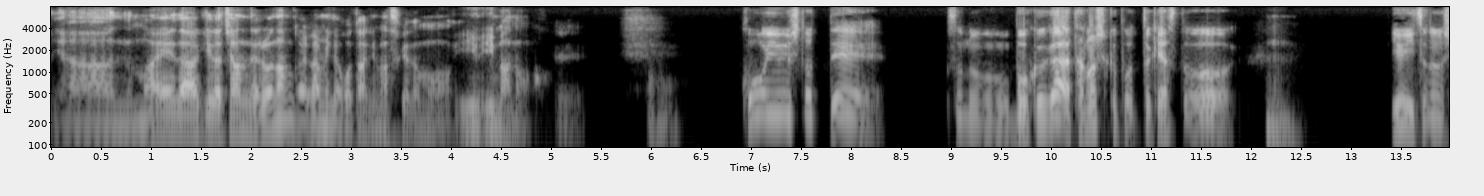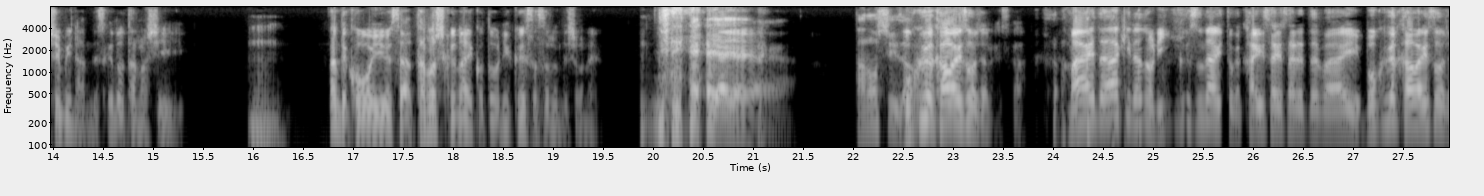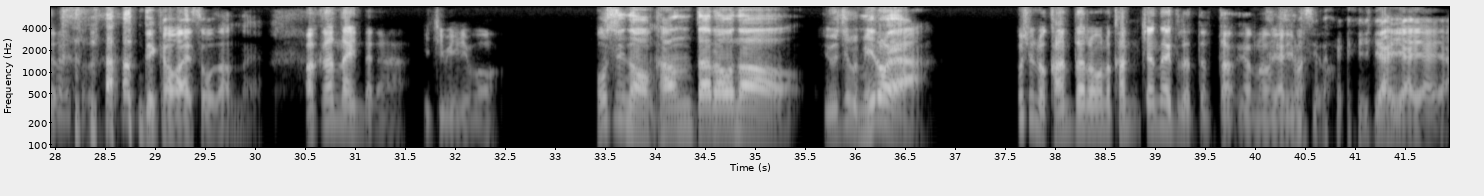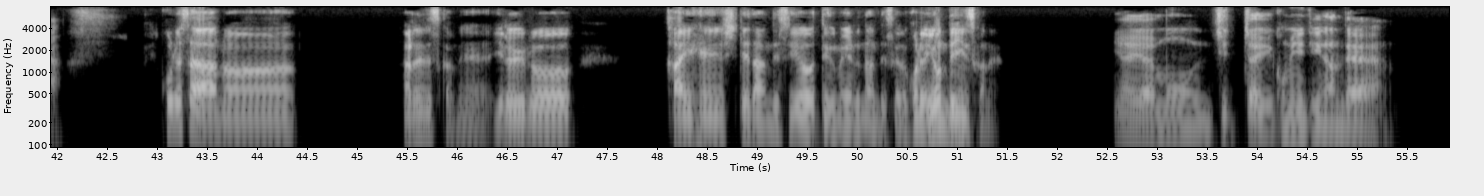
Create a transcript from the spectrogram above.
いやー、前田明チャンネルは何回か見たことありますけども、い今の。えーうんこういう人って、その、僕が楽しくポッドキャストを、うん。唯一の趣味なんですけど、楽しい。うん。なんでこういうさ、楽しくないことをリクエストするんでしょうね。いやいやいやいやいや。楽しいだろ。僕がかわいそうじゃないですか。前田明のリングスナイトが開催された場合、僕がかわいそうじゃないですか。なんでかわいそうなんだよ。わかんないんだから、1ミリも。星野勘太郎の YouTube 見ろや。星野勘太郎のカンちゃんナイトだったらた、あの、やりますよ。いやいやいやいや。これさ、あのーあれですかね、いろいろ改変してたんですよっていうメールなんですけど、これ読んでいいんですかね？いやいや、もうちっちゃいコミュニティなんで、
